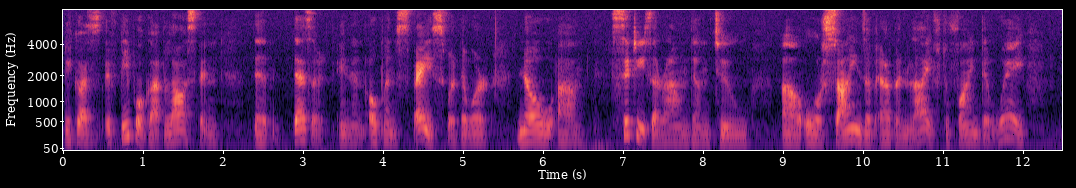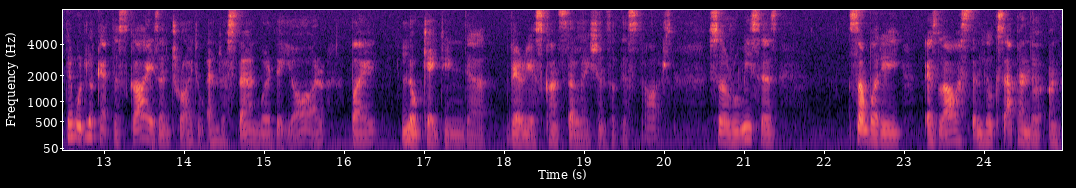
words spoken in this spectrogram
because if people got lost in the desert in an open space where there were no um, cities around them to uh, or signs of urban life to find their way, they would look at the skies and try to understand where they are by locating the various constellations of the stars. So Rumi says somebody is lost and looks up on,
